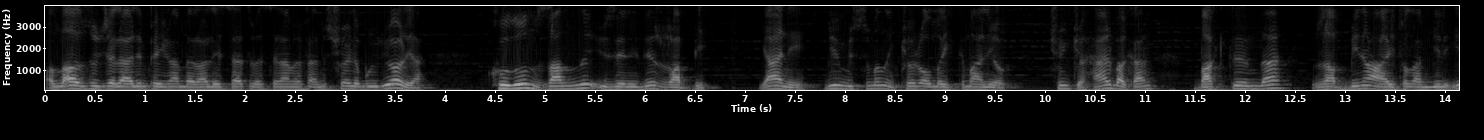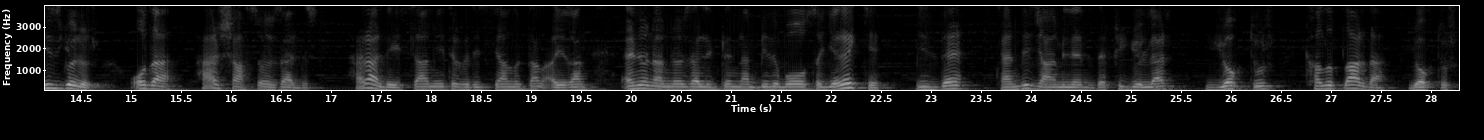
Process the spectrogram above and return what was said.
Allah Azze Celle'nin Peygamber Aleyhisselatü Vesselam Efendimiz şöyle buyuruyor ya kulun zannı üzeridir Rabbi. Yani bir Müslümanın kör olma ihtimali yok. Çünkü her bakan baktığında Rabbine ait olan bir iz görür. O da her şahsa özeldir. Herhalde İslamiyet'i Hristiyanlıktan ayıran en önemli özelliklerinden biri bu olsa gerek ki bizde kendi camilerimizde figürler yoktur, kalıplar da yoktur.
